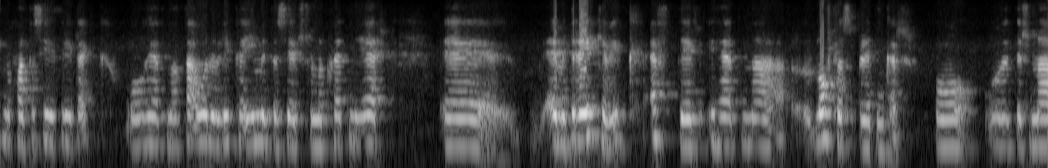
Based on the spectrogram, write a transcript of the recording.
svona fantasíu þrýlegg og hérna þá eru líka ímynda sér svona hvernig er einmitt Reykjavík eftir hérna loftlagsbreytingar og, og þetta er svona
